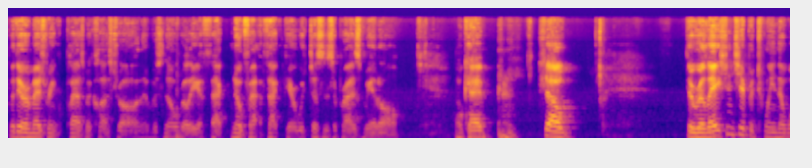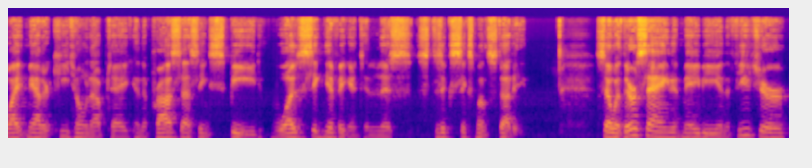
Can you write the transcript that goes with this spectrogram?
but they were measuring plasma cholesterol, and there was no really effect, no effect there, which doesn't surprise me at all. Okay, so the relationship between the white matter ketone uptake and the processing speed was significant in this six, six month study. So, what they're saying that maybe in the future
